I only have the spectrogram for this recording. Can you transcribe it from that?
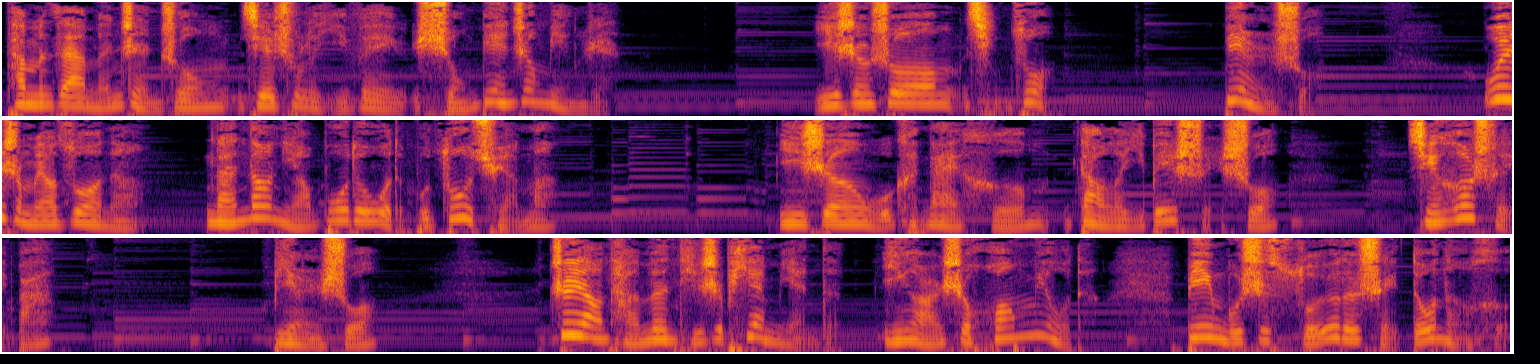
他们在门诊中接触了一位雄辩症病人。医生说：“请坐。”病人说：“为什么要坐呢？难道你要剥夺我的不坐权吗？”医生无可奈何，倒了一杯水说：“请喝水吧。”病人说：“这样谈问题是片面的，因而是荒谬的，并不是所有的水都能喝。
